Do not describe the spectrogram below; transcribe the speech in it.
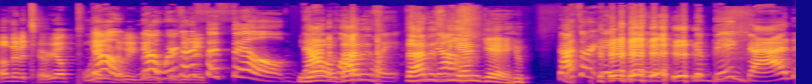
on the material plane that No, we've No, we're gonna fulfill that no, plot that is point. that is No. the end game. That's our end game. the big bad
